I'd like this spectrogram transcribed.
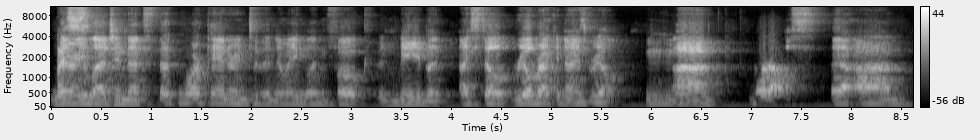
Larry Legend. That's that's more pandering to the New England folk than me, but I still real recognize real. Mm-hmm. Um, what else? Uh, um,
